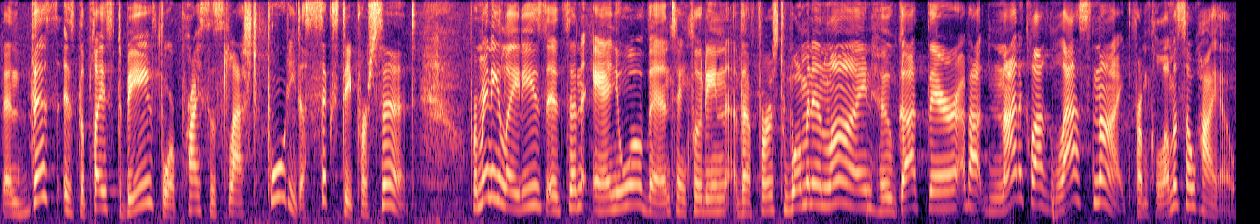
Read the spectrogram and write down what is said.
then this is the place to be for prices slashed 40 to 60 percent. For many ladies, it's an annual event, including the first woman in line who got there about 9 o'clock last night from Columbus, Ohio.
